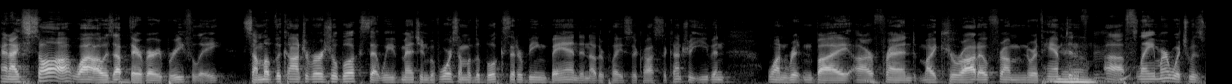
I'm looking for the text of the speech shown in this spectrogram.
And I saw while I was up there very briefly some of the controversial books that we've mentioned before, some of the books that are being banned in other places across the country, even one written by our friend Mike Curato from Northampton, Yeah. uh, Flamer, which was.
